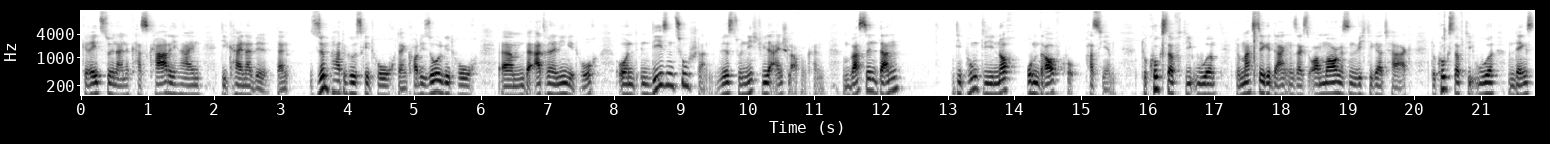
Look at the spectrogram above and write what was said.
gerätst du in eine Kaskade hinein, die keiner will. Dein Sympathikus geht hoch, dein Cortisol geht hoch, ähm, dein Adrenalin geht hoch und in diesem Zustand wirst du nicht wieder einschlafen können. Und was sind dann die Punkte, die noch obendrauf passieren. Du guckst auf die Uhr, du machst dir Gedanken, sagst, oh, morgen ist ein wichtiger Tag. Du guckst auf die Uhr und denkst,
